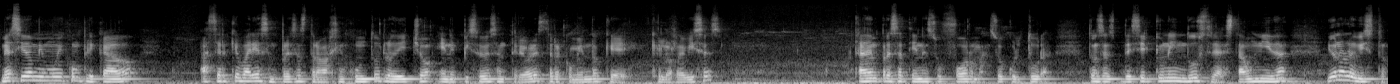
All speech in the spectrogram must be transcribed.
Me ha sido a mí muy complicado hacer que varias empresas trabajen juntos, lo he dicho en episodios anteriores, te recomiendo que, que lo revises. Cada empresa tiene su forma, su cultura. Entonces, decir que una industria está unida, yo no lo he visto.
